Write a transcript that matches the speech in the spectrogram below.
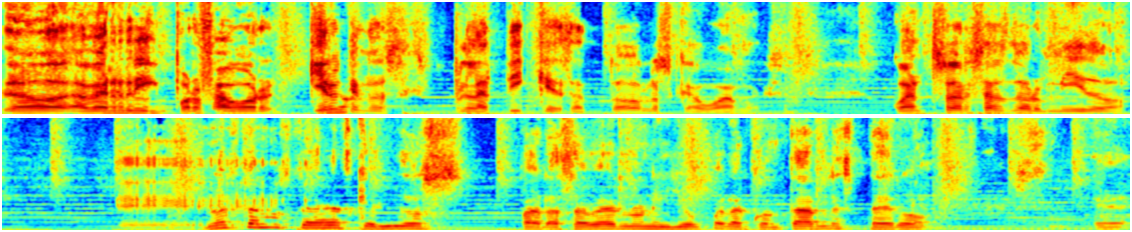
No, a ver, Rick, por favor, quiero que nos platiques a todos los Kawamers. ¿Cuántas horas has dormido? Eh, No están ustedes, queridos, para saberlo, ni yo para contarles, pero eh,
